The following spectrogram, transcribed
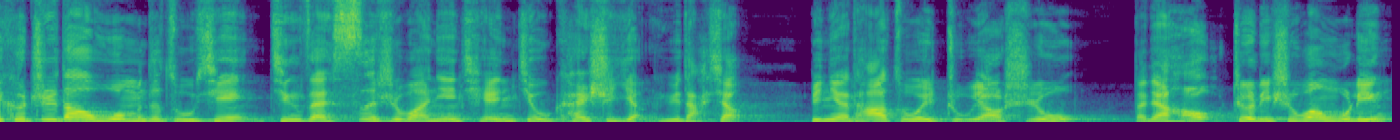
可知道我们的祖先竟在四十万年前就开始养育大象，并将它作为主要食物？大家好，这里是万物灵，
